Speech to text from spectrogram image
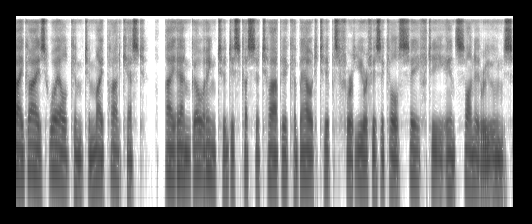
Hi, guys, welcome to my podcast. I am going to discuss a topic about tips for your physical safety in sauna rooms.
